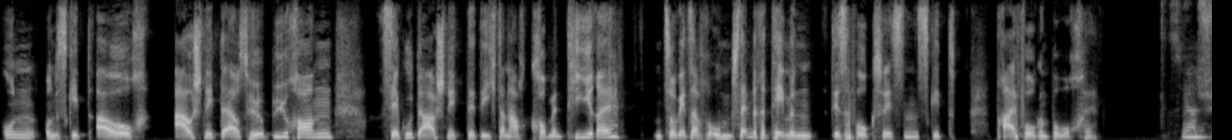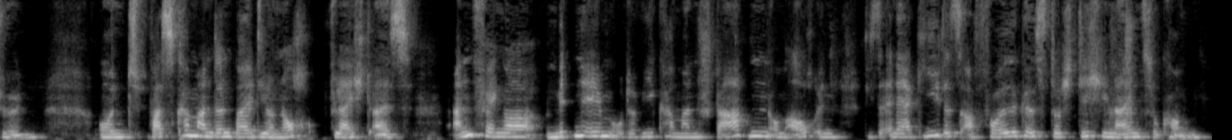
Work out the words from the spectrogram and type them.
und, und es gibt auch Ausschnitte aus Hörbüchern, sehr gute Ausschnitte, die ich dann auch kommentiere. Und so geht es einfach um sämtliche Themen des Erfolgswissens. Es gibt drei Folgen pro Woche. Sehr schön. Und was kann man denn bei dir noch vielleicht als Anfänger mitnehmen oder wie kann man starten, um auch in diese Energie des Erfolges durch dich hineinzukommen?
